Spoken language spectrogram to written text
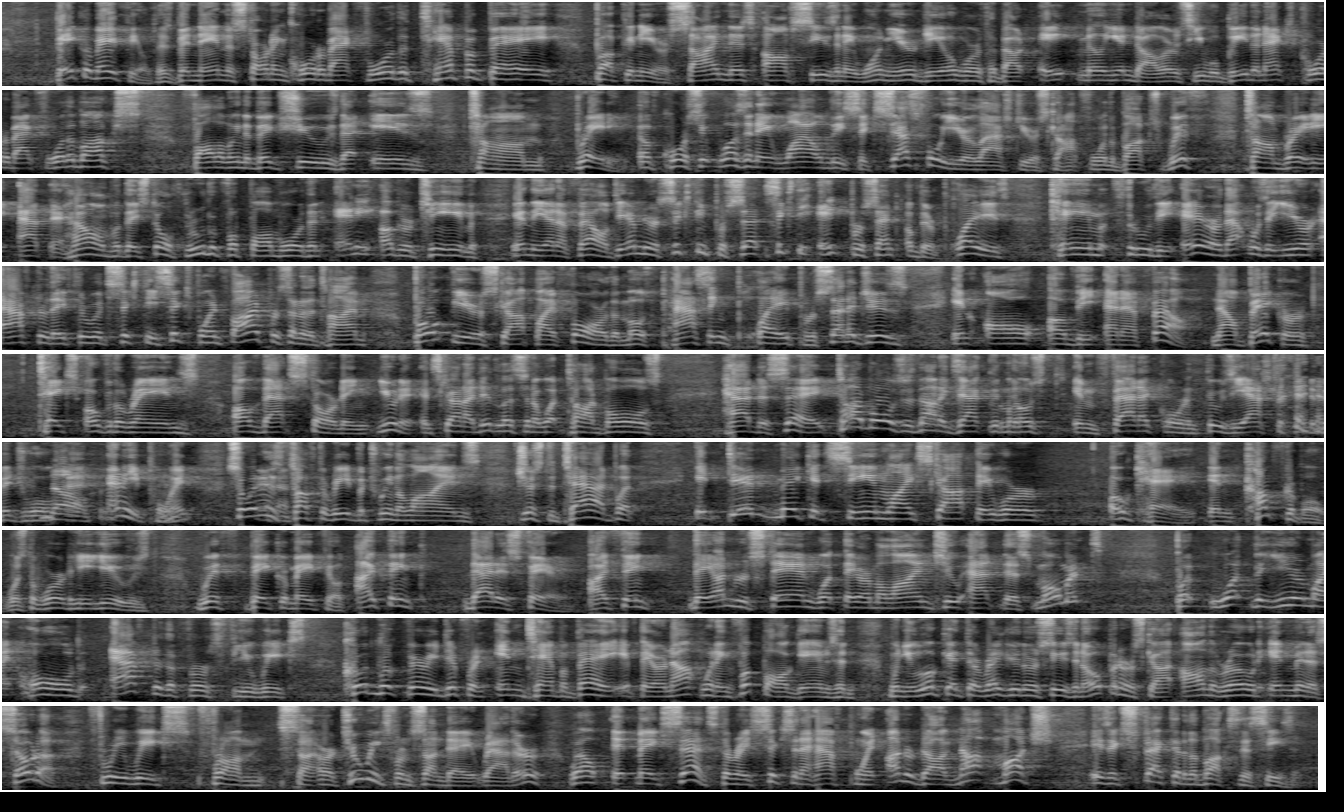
Baker Mayfield has been named the starting quarterback for the Tampa Bay Buccaneers. Signed this offseason a one-year deal worth about $8 million. He will be the next quarterback for the Bucs following the big shoes that is Tom Brady. Of course, it wasn't a wildly successful year last year, Scott, for the Bucs with Tom Brady at the helm, but they still threw the football more than any other team in the NFL. Damn near 60%, 68% of their plays came through the air. That was a year after they threw it 66.5% of the time. Both years, Scott, by far the most passing play percentages in all of the NFL. Now, Baker takes over the reins of that starting unit. And Scott, I did listen to what Todd Bowles had to say. Todd Bowles is not exactly the most emphatic or enthusiastic individual no. at any point, so it is tough to read between the lines just a tad, but it did make it seem like, Scott, they were okay and comfortable was the word he used with Baker Mayfield. I think that is fair. I think they understand what they are maligned to at this moment. But what the year might hold after the first few weeks could look very different in Tampa Bay if they are not winning football games. And when you look at their regular season opener, Scott, on the road in Minnesota, three weeks from or two weeks from Sunday, rather, well, it makes sense. They're a six and a half point underdog. Not much is expected of the Bucs this season.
